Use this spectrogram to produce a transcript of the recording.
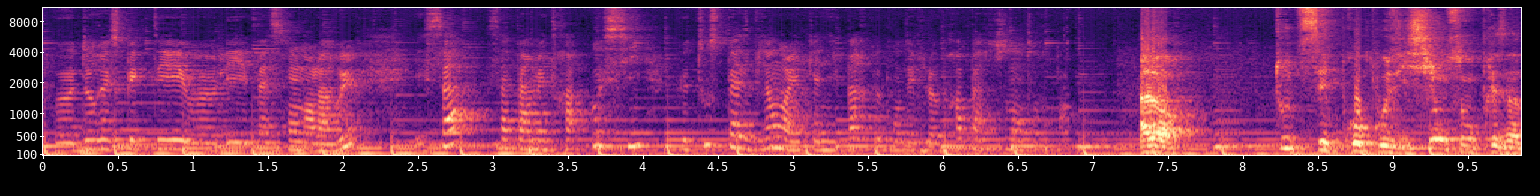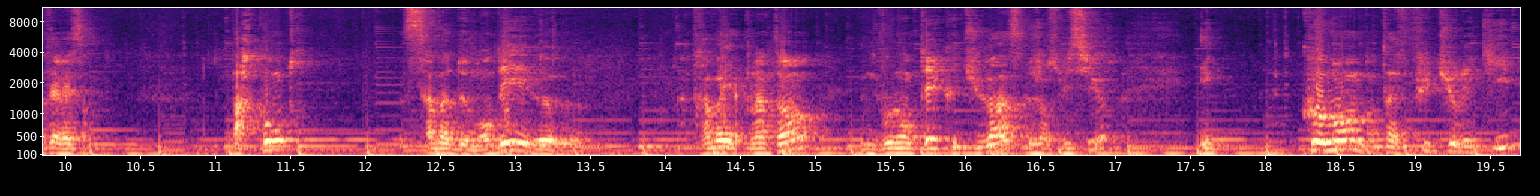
de respecter les passants dans la rue. Et ça, ça permettra aussi que tout se passe bien dans les caniparks qu'on développera partout dans ton coin. Alors, toutes ces propositions sont très intéressantes. Par contre, ça va demander euh, un travail à plein temps, une volonté que tu as, j'en suis sûr. Et comment dans ta future équipe,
